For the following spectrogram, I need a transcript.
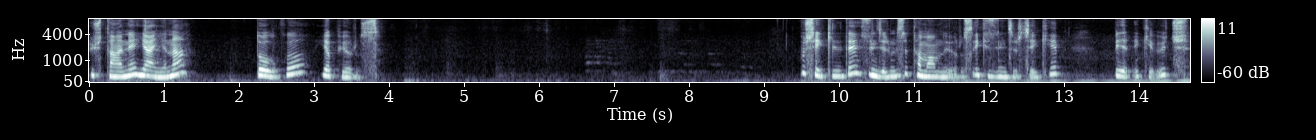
üç tane yan yana dolgu yapıyoruz. Bu şekilde zincirimizi tamamlıyoruz. 2 zincir çekip 1 2 3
